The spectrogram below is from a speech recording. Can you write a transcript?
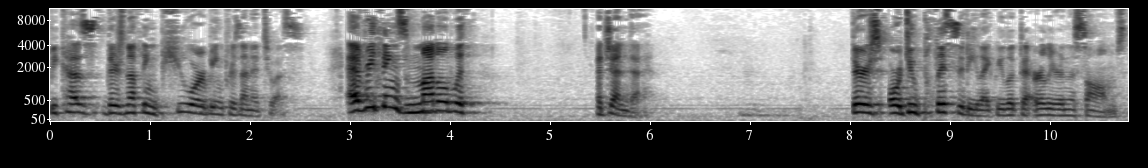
because there's nothing pure being presented to us. Everything's muddled with agenda. There's, or duplicity, like we looked at earlier in the Psalms.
